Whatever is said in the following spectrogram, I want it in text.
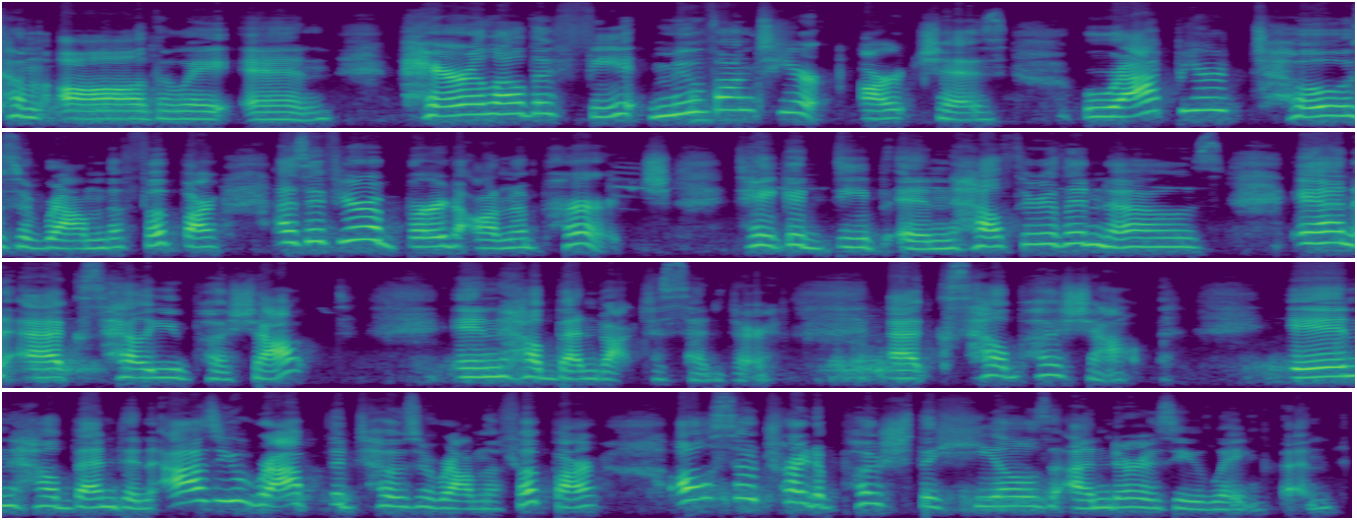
Come all the way in. Parallel the feet. Move onto your arches. Wrap your toes around the foot bar as if you're a bird on a perch. Take a deep inhale through the nose and exhale, you push out. Inhale, bend back to center. Exhale, push out. Inhale, bend in. As you wrap the toes around the foot bar, also try to push the heels under as you lengthen.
